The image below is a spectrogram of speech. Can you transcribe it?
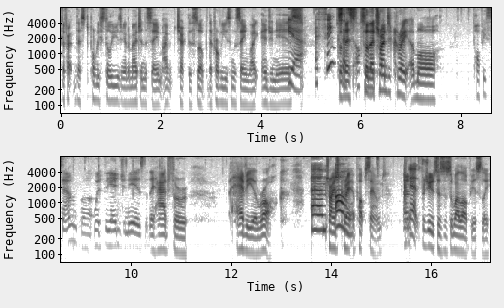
the fact that they're probably still using, I'd imagine the same. I haven't checked this up, but they're probably using the same like engineers. Yeah, I think So they're so they're trying to create a more poppy sound, but with the engineers that they had for heavier rock, um, trying to oh, create a pop sound. And Yeah. producers as well, obviously.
